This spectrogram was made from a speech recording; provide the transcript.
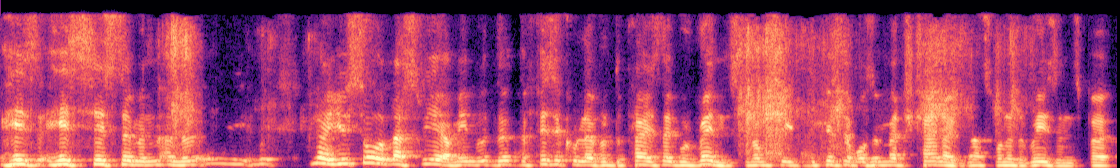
his his system and, and the, you know you saw it last year. I mean the, the physical level of the players they were rinsed and obviously because there wasn't much turnover that's one of the reasons. But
